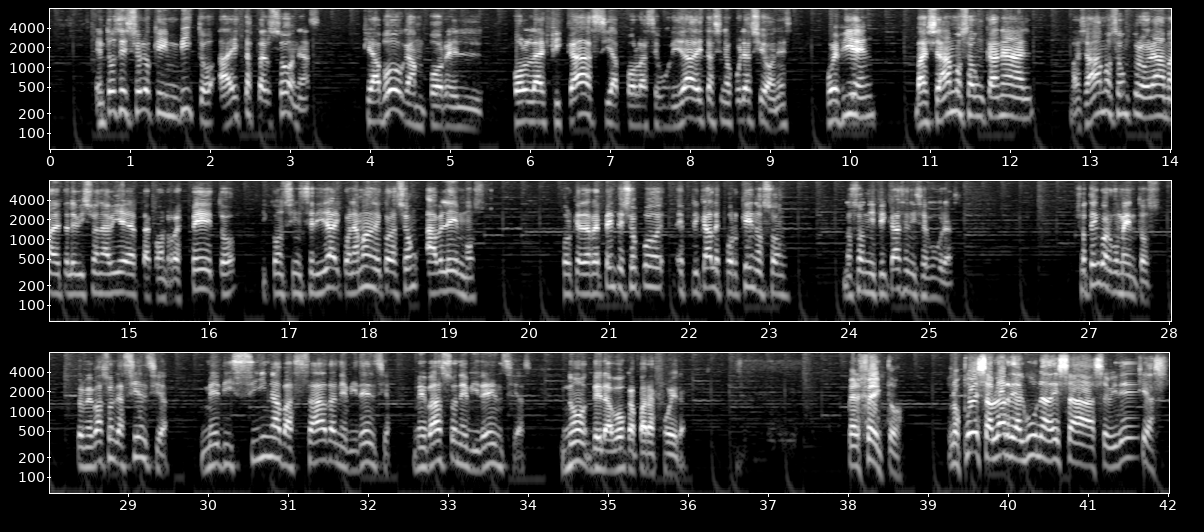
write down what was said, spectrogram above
Entonces, yo lo que invito a estas personas que abogan por el, por la eficacia, por la seguridad de estas inoculaciones, pues bien, vayamos a un canal, vayamos a un programa de televisión abierta con respeto y con sinceridad y con la mano en el corazón, hablemos. porque de repente yo puedo explicarles por qué no son, no son ni eficaces ni seguras. Yo tengo argumentos, pero me baso en la ciencia, medicina basada en evidencia, me baso en evidencias, no de la boca para afuera. Perfecto. ¿Nos puedes hablar de alguna de esas evidencias?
